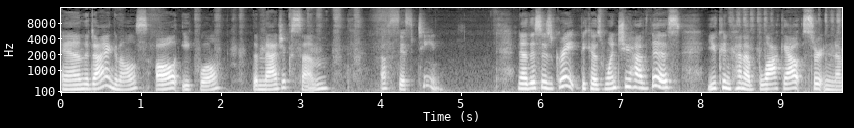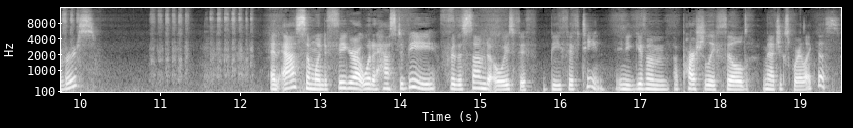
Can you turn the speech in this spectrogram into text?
and the diagonals all equal the magic sum of 15. Now this is great because once you have this, you can kind of block out certain numbers and ask someone to figure out what it has to be for the sum to always be 15. And you give them a partially filled magic square like this.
